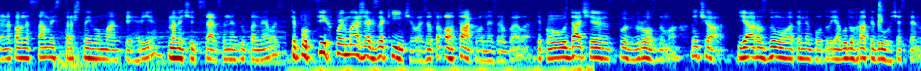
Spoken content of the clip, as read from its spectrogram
Це, напевне, самий страшний момент в ігрі. У мене чуть серце не зупинилось. Типу, фіг поймеш, як закінчилось. От отак вони зробили. Типу, удачі в, в роздумах. Нічого, я роздумувати не буду. Я буду грати другу частину.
